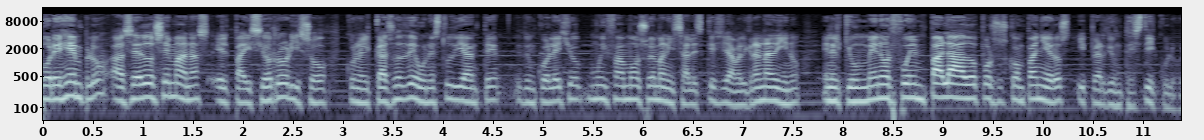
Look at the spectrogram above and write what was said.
Por ejemplo, hace dos semanas el país se horrorizó con el caso de un estudiante de un colegio muy famoso de Manizales que se llama el Granadino, en el que un menor fue empalado por sus compañeros y perdió un testículo.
